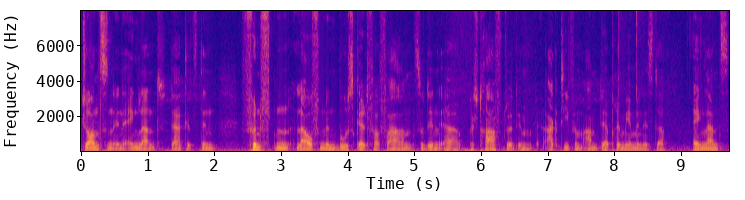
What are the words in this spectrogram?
Johnson in England. Der hat jetzt den fünften laufenden Bußgeldverfahren, zu denen er bestraft wird, im, aktiv im Amt der Premierminister Englands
